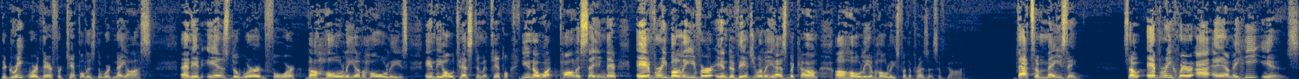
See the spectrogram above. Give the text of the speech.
The Greek word there for temple is the word naos, and it is the word for the Holy of Holies in the Old Testament temple. You know what Paul is saying there? Every believer individually has become a Holy of Holies for the presence of God. That's amazing. So everywhere I am, He is.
